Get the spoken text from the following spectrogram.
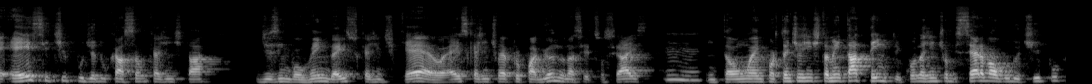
é, é esse tipo de educação que a gente está desenvolvendo, é isso que a gente quer, é isso que a gente vai propagando nas redes sociais. Uhum. Então é importante a gente também estar tá atento e quando a gente observa algo do tipo,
